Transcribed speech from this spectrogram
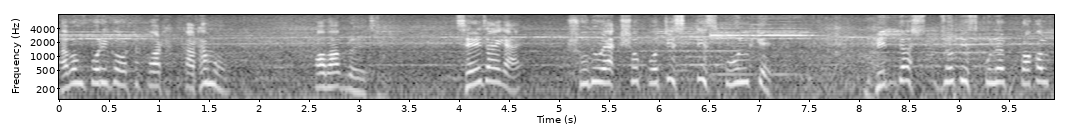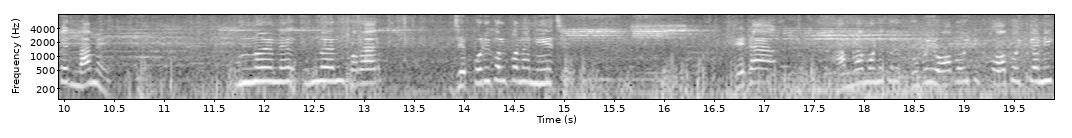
এবং কাঠামো অভাব রয়েছে। সেই জায়গায় শুধু একশো পঁচিশটি স্কুলকে বিদ্যাজ্যোতি স্কুলের প্রকল্পের নামে উন্নয়নের উন্নয়ন করার যে পরিকল্পনা নিয়েছে, এটা আমরা মনে করি খুবই অবৈ- অবৈজ্ঞানিক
